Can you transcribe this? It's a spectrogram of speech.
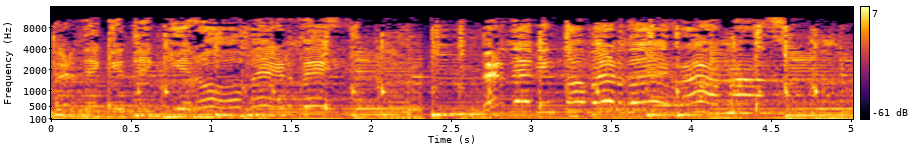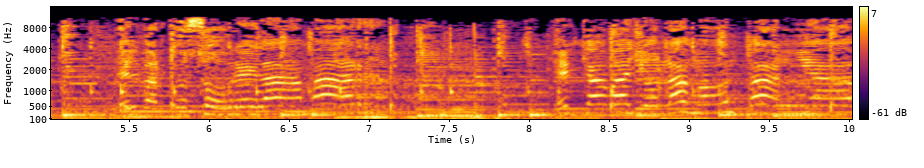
Verde que te quiero verde. Verde viento, verde ramas. El barco sobre la mar. El caballo, la montaña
